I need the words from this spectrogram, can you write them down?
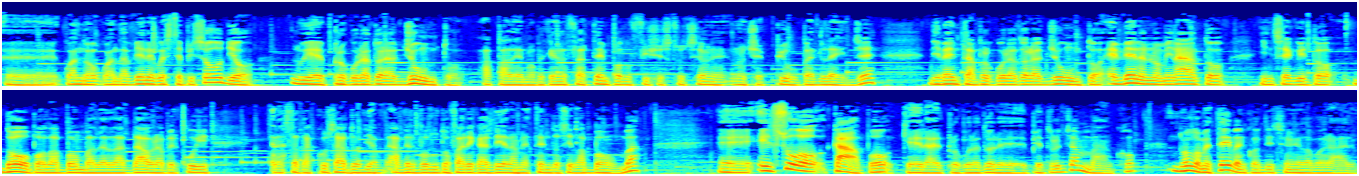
eh, quando, quando avviene questo episodio, lui è procuratore aggiunto a Palermo perché nel frattempo l'ufficio istruzione non c'è più per legge, diventa procuratore aggiunto e viene nominato in seguito dopo la bomba dell'Addaura per cui era stato accusato di aver voluto fare carriera mettendosi la bomba. E il suo capo, che era il procuratore Pietro Giammanco, non lo metteva in condizioni di lavorare.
